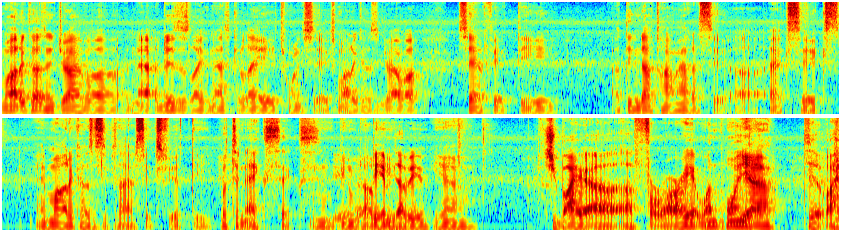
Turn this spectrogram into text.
my other cousin drive a. This is like an Escalade 26. My other cousin drive a 750. I think that time I had a uh, X6 and my other cousin six I had 650. What's an X6? Mm, BMW. BMW? Yeah. Did you buy a, a Ferrari at one point? Yeah. Did, I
